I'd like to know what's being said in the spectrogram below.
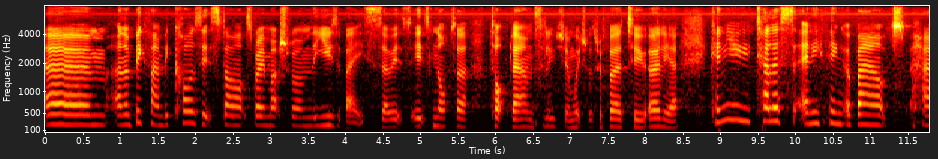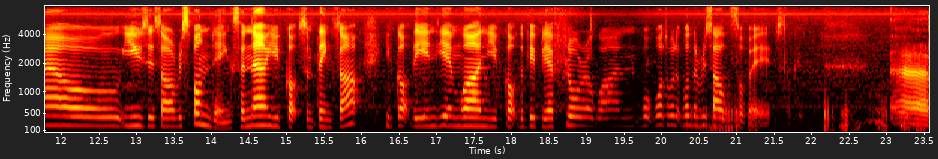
um, and I'm a big fan because it starts very much from the user base. So it's it's not a top-down solution, which was referred to earlier. Can you tell us anything about how users are responding? So now you've got some things up. You've got the Indian one. You've got the Biblioflora one. What what what are the results of it? Uh,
